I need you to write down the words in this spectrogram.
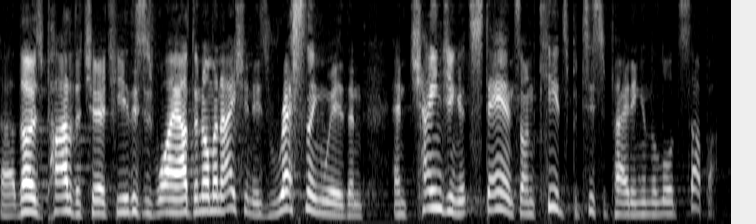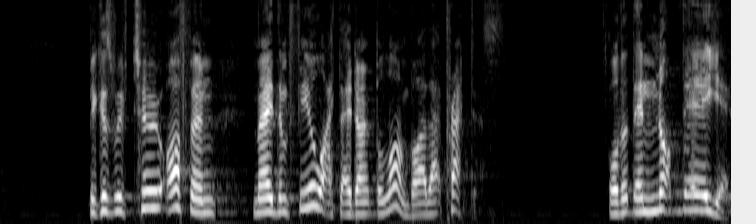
uh, those part of the church here, this is why our denomination is wrestling with and, and changing its stance on kids participating in the Lord's Supper. Because we've too often made them feel like they don't belong by that practice or that they're not there yet.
